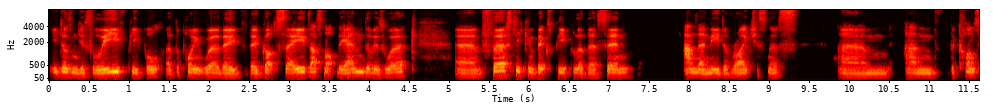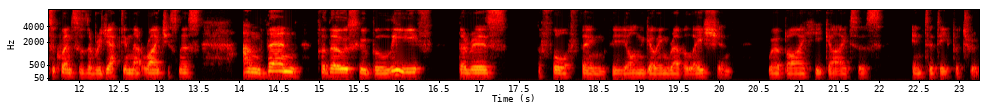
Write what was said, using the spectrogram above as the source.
he doesn't just leave people at the point where they've they've got saved. That's not the end of his work. Um, first, he convicts people of their sin and their need of righteousness um, and the consequences of rejecting that righteousness. And then for those who believe, there is the fourth thing, the ongoing revelation, whereby he guides us into deeper truth.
